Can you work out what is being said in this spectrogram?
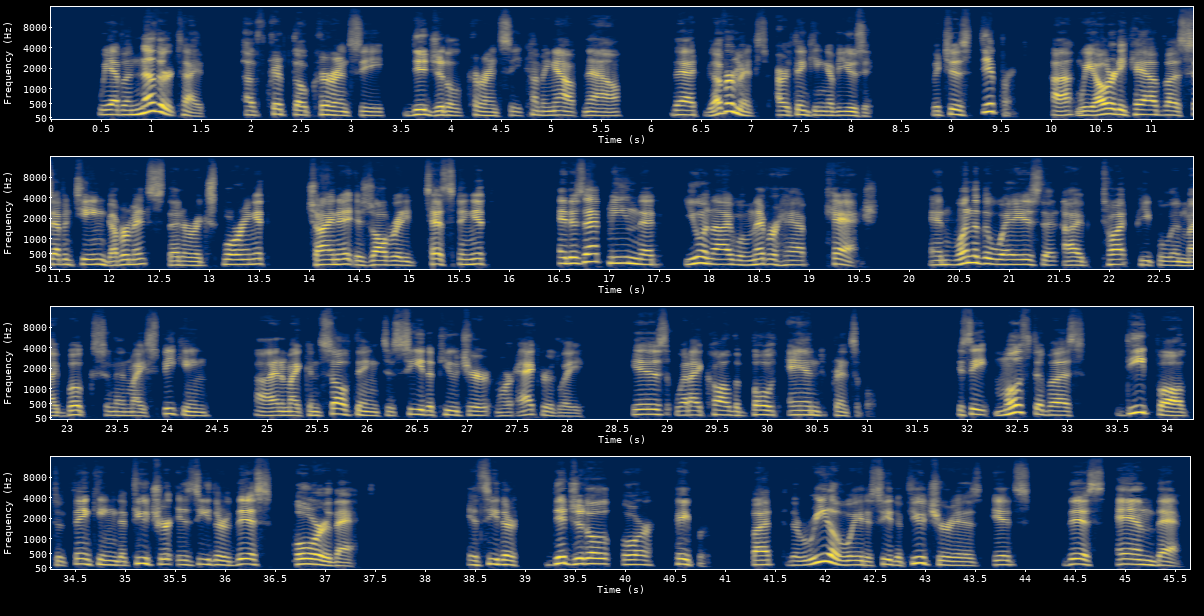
We have another type of cryptocurrency, digital currency coming out now that governments are thinking of using, which is different. Uh, we already have uh, 17 governments that are exploring it. China is already testing it. And does that mean that you and I will never have cash? And one of the ways that I've taught people in my books and in my speaking uh, and in my consulting to see the future more accurately is what I call the both and principle. You see, most of us default to thinking the future is either this or that. It's either digital or paper. But the real way to see the future is it's this and that.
